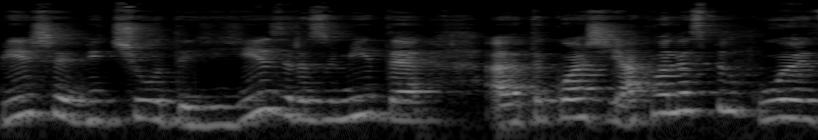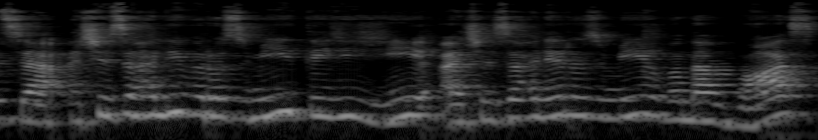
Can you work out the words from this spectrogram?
більше відчути її, зрозуміти е, також, як вона спілкується, а чи взагалі ви розумієте її, а чи взагалі розуміє вона вас,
